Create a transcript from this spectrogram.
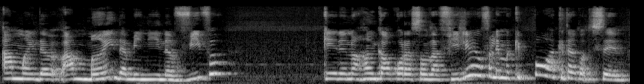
a mãe da, a mãe da menina viva querendo arrancar o coração da filha. Eu falei, mas que porra que tá acontecendo?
